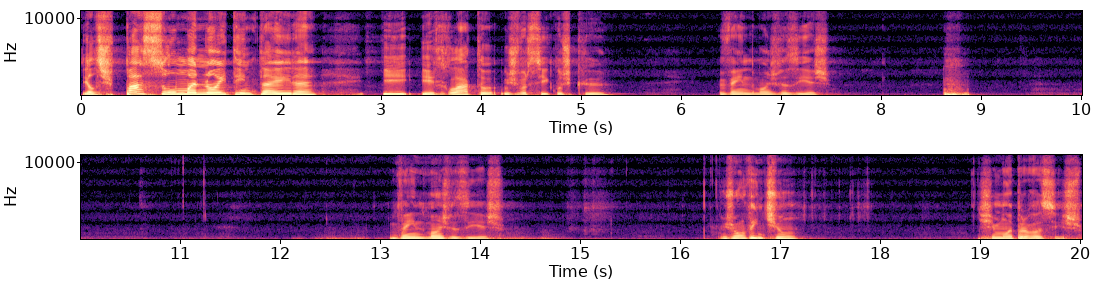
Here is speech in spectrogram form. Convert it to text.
Eles passam uma noite inteira e, e relatam os versículos que vêm de mãos vazias. Vêm de mãos vazias. João 21. Deixem-me ler para vocês.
